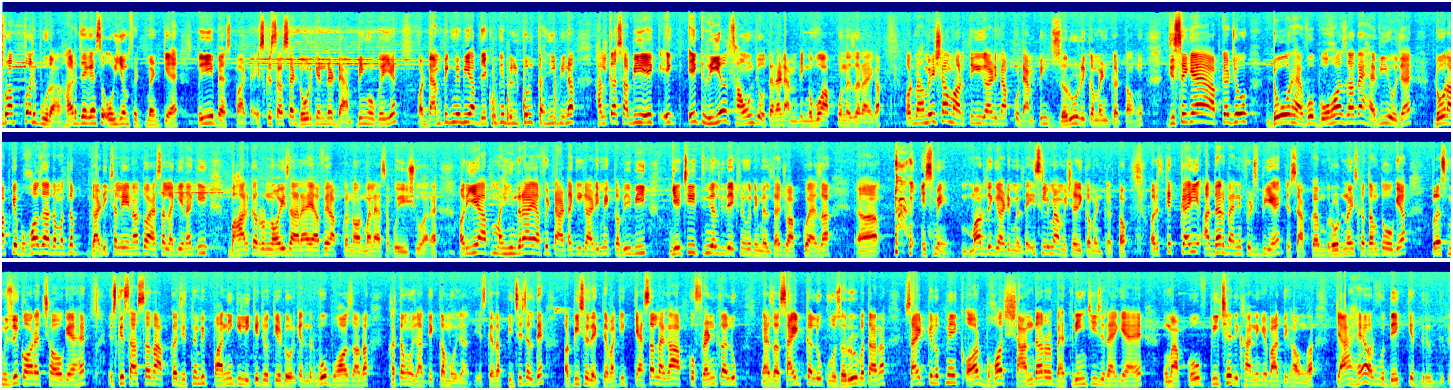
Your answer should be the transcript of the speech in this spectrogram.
प्रॉपर पूरा, हर जगह से ओ फिटमेंट किया है तो ये बेस्ट पार्ट है। इसके साथ साथ डोर के अंदर डैम्पिंग हो गई है, और डैम्पिंग में भी आप देखोगे बिल्कुल कहीं भी ना, हल्का सा भी एक एक एक रियल साउंड जो होता है ना डैम्पिंग वो आपको नज़र आएगा। और मैं हमेशा मारुति की गाड़ी में आपको डैम्पिंग ज़रूर रिकमेंड करता हूँ, जिससे क्या है, आपका जो डोर है, वो बहुत ज़्यादा हैवी हो जाए। डोर आपके बहुत ज़्यादा मतलब गाड़ी चले ना तो ऐसा लगे ना कि बाहर का नॉइज़ आ रहा है, या फिर आपका नॉर्मल ऐसा कोई इशू आ रहा है। और ये आप महिंद्रा या फिर टाटा की गाड़ी में कभी भी ये चीज़ इतनी जल्दी देखने को नहीं मिलता है, जो आपको एज आ इसमें मारुति की गाड़ी मिलता है, इसलिए मैं हमेशा रिकमेंड करता हूँ। और इसके कई अदर बेनिफिट्स भी हैं, जैसे आपका रोड नॉइस खत्म तो हो गया प्लस म्यूज़िक और अच्छा हो गया है। इसके साथ साथ आपका जितने भी पानी की लीकेज होती है डोर के अंदर, वो बहुत ज़्यादा खत्म हो जाती है, कम हो जाती है। इसके बाद पीछे चलते हैं और पीछे देखते हैं। बाकी कैसा लगा आपको फ्रंट का लुक एज अ साइड का लुक वो ज़रूर बताना। साइड के लुक में एक और बहुत शानदार और बेहतरीन चीज़ रह गया है, वो मैं आपको पीछे दिखाने के बाद दिखाऊँगा क्या है। और वो देख के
